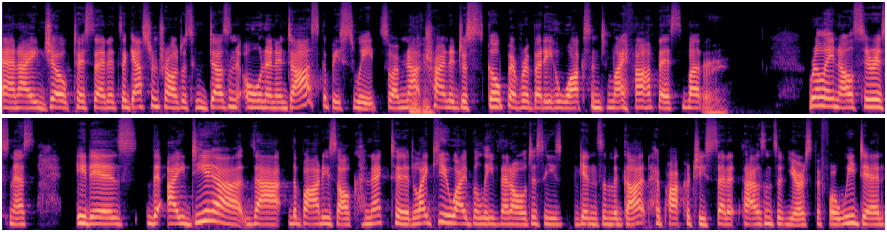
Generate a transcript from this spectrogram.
And I joked, I said, it's a gastroenterologist who doesn't own an endoscopy suite. So I'm not mm-hmm. trying to just scope everybody who walks into my office. But right. Really, in all seriousness, it is the idea that the body's all connected. Like you, I believe that all disease begins in the gut. Hippocrates said it thousands of years before we did.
